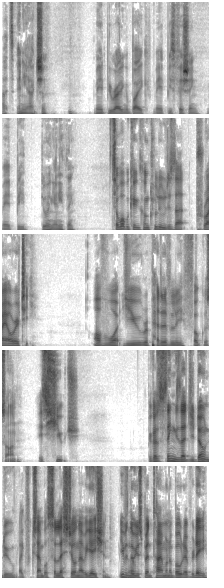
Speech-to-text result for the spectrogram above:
That's any action. May it be riding a bike, may it be fishing, may it be doing anything. So what we can conclude is that priority of what you repetitively focus on is huge. Because things that you don't do, like for example celestial navigation, even though you spend time on a boat every day,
